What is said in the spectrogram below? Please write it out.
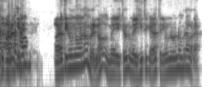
ahora, tiene, ahora, tiene, un nuevo nombre, ¿no? Me, creo que me dijiste que había tenido un nuevo nombre ahora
